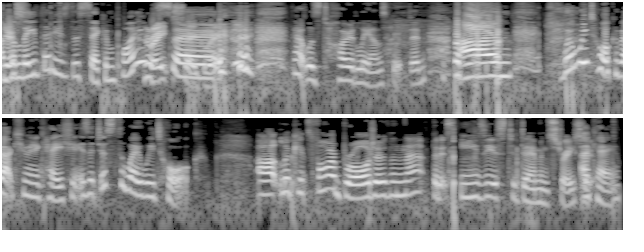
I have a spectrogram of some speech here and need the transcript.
I Yes. believe that is the second point. Great so segue. that was totally unscripted. Um, when we talk about communication, is it just the way we talk? Uh, look, it's far broader than that, but it's easiest to demonstrate it. Okay.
